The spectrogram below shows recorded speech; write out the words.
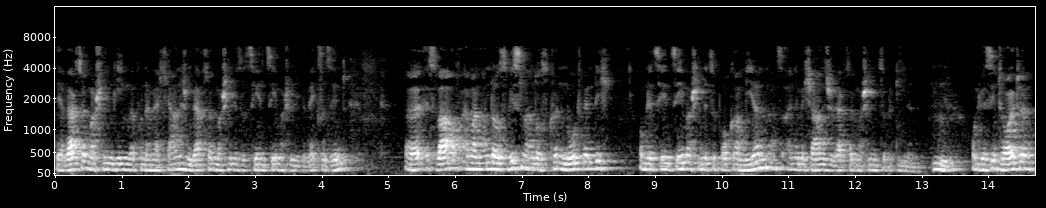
der Werkzeugmaschinen ging, von der mechanischen Werkzeugmaschine zur CNC-Maschine gewechselt sind. Äh, es war auf einmal ein anderes Wissen, ein anderes Können notwendig, um eine CNC-Maschine zu programmieren, als eine mechanische Werkzeugmaschine zu bedienen. Mhm. Und wir sind heute,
